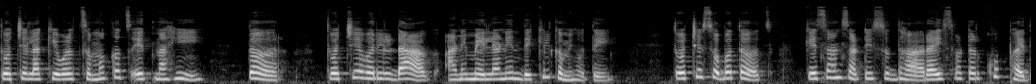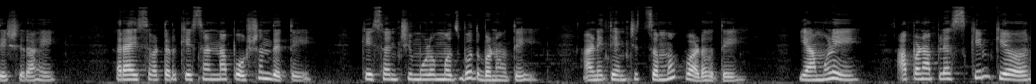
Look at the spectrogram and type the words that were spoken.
त्वचेला केवळ चमकच येत नाही तर त्वचेवरील डाग आणि मेलॅनिन देखील कमी होते. त्वचेसोबतच केसांसाठी सुद्धा राईस वॉटर खूप फायदेशीर आहे. राईस वॉटर केसांना पोषण देते. केसांची मुळं मजबूत बनवते आणि त्यांची चमक वाढवते. यामुळे आपण आपल्या स्किन केअर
